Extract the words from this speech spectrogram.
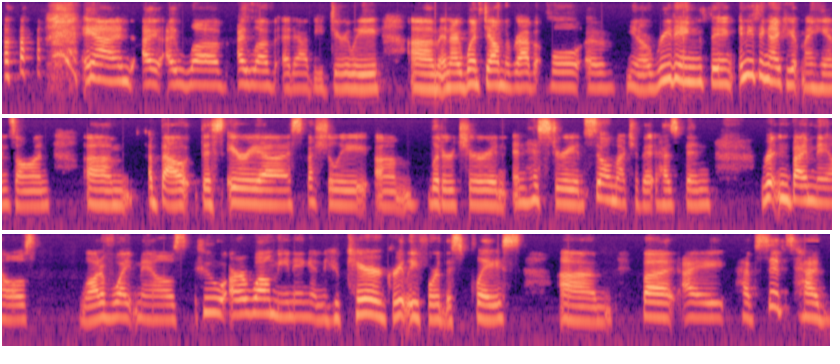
and I, I, love I love Ed Abbey dearly, um, and I went down the rabbit hole of you know reading thing anything I could get my hands on um, about this area, especially um, literature and, and history, and so much of it has been written by males, a lot of white males who are well-meaning and who care greatly for this place. Um, but I have since had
